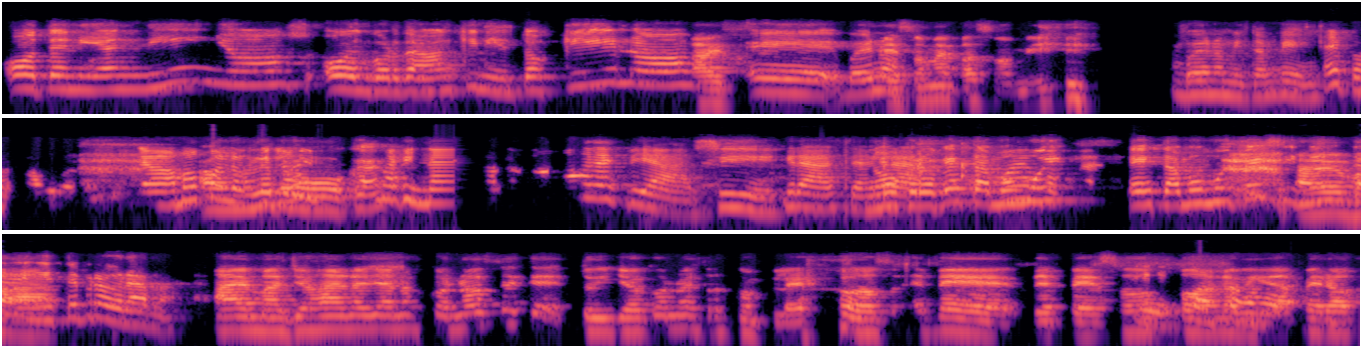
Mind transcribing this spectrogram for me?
o tenían niños, o engordaban 500 kilos. Ay, eh, bueno, eso me pasó a mí. bueno, a mí también. Ay, por favor. Ya vamos con los le kilos provoca. vamos a desviar. Sí. Gracias. No, gracias. creo que estamos muy, estamos muy pesimistas Además. en este programa. Además, Johanna ya nos conoce que tú y yo con nuestros complejos de, de peso Sí, toda la favor. vida, pero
